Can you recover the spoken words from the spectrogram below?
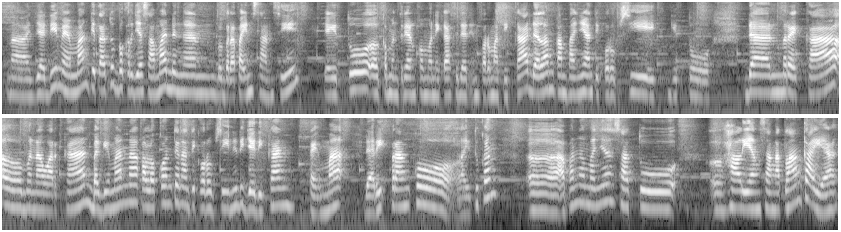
Nah, jadi memang kita tuh bekerja sama dengan beberapa instansi yaitu eh, Kementerian Komunikasi dan Informatika dalam kampanye anti korupsi gitu. Dan mereka eh, menawarkan bagaimana kalau konten anti korupsi ini dijadikan tema dari perangko. Lah itu kan eh, apa namanya satu eh, hal yang sangat langka ya.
